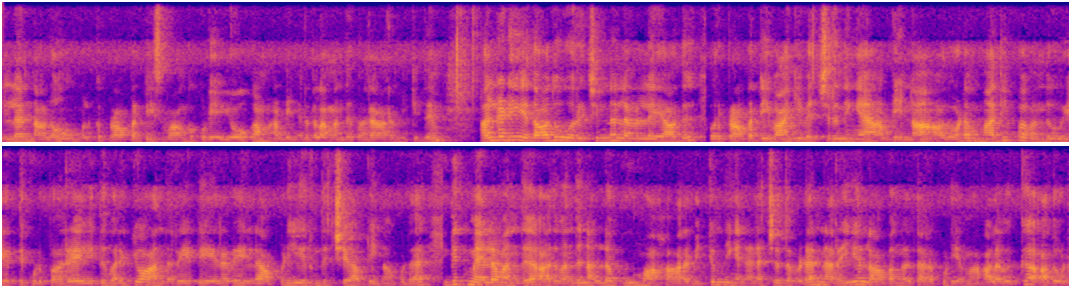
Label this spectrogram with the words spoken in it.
இல்லைன்னாலும் உங்களுக்கு ப்ராப்பர்ட்டிஸ் வாங்கக்கூடிய யோகம் அப்படிங்கிறதெல்லாம் வந்து வர ஆரம்பிக்குது. ஆல்ரெடி ஏதாவது ஒரு சின்ன லெவல்லையாவது ஒரு ப்ராப்பர்ட்டி வாங்கி வச்சுருந்தீங்க அப்படின்னா அதோட மதிப்பை வந்து உயர்த்தி கொடுப்பாரு. இது வரைக்கும் அந்த ரேட் ஏறவே இல்லை அப்படியே இருந்துச்சு அப்படின்னா கூட இதுக்கு மேலே வந்து அது வந்து நல்ல பூமாக ஆரம்பிக்கும். நீங்கள் நினைச்சதை விட நிறைய லாபங்கள் தரக்கூடிய அளவுக்கு அதோட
